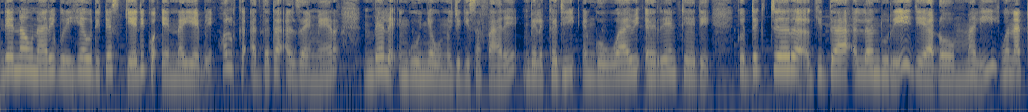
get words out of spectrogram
Nde nawnari ɓuuri hewde teskede ko e nayeɓe. Holko addata alzheimer beele ngu ñawu no jogui safare beele kadi engo wawi rentede. Ko docteur guida landoure jeeyaɗo mali wonat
